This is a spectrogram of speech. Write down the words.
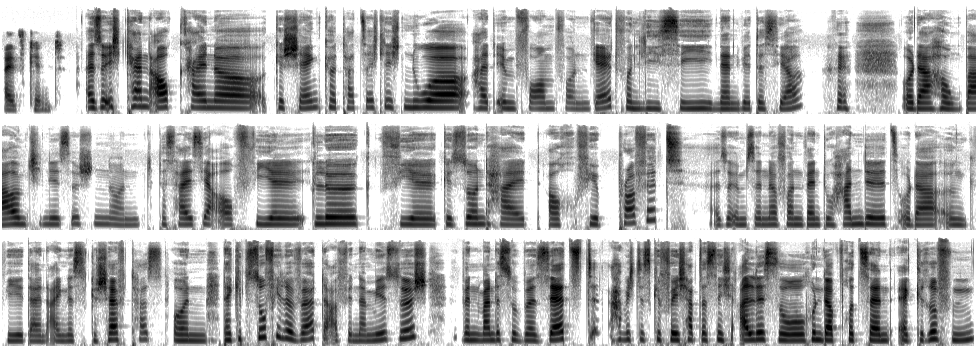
als Kind. Also ich kenne auch keine Geschenke, tatsächlich nur halt in Form von Geld, von Li Si nennen wir das ja. Oder Hongbao im Chinesischen. Und das heißt ja auch viel Glück, viel Gesundheit, auch viel Profit. Also im Sinne von, wenn du handelst oder irgendwie dein eigenes Geschäft hast. Und da gibt es so viele Wörter auf Vietnamesisch. Wenn man das so übersetzt, habe ich das Gefühl, ich habe das nicht alles so 100% ergriffen,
